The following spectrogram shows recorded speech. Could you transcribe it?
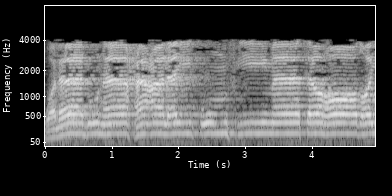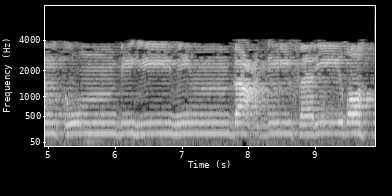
ولا جناح عليكم فيما تراضيتم به من بعد الفريضة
